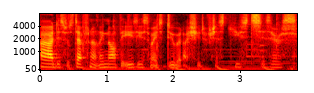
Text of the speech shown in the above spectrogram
Uh, this was definitely not the easiest way to do it. I should have just used scissors.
